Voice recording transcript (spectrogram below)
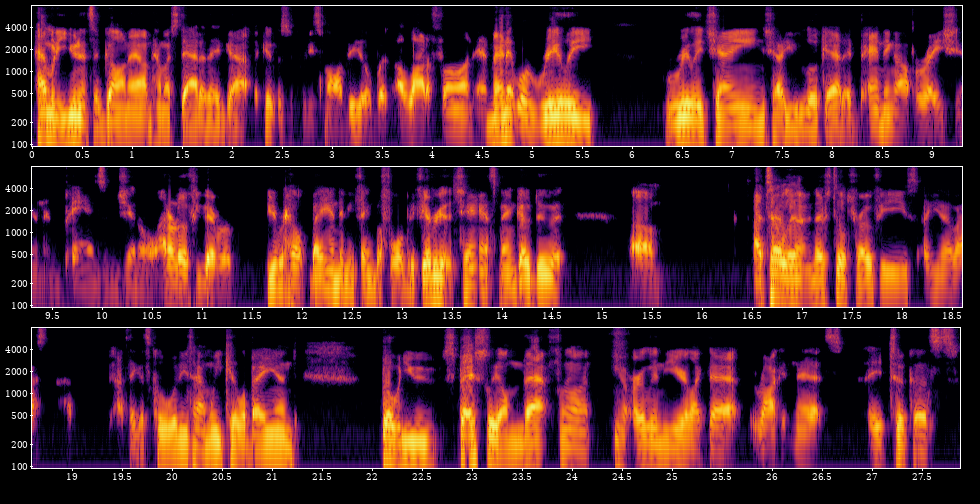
how many units have gone out and how much data they've got. Like it was a pretty small deal, but a lot of fun, and man, it will really really change how you look at a banding operation and bands in general. I don't know if you've ever you ever helped band anything before, but if you ever get the chance, man, go do it. Um, I tell them, there's still trophies. Uh, you know, I, I think it's cool anytime we kill a band, but when you, especially on that front, you know, early in the year like that, rocket nets, it took us.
